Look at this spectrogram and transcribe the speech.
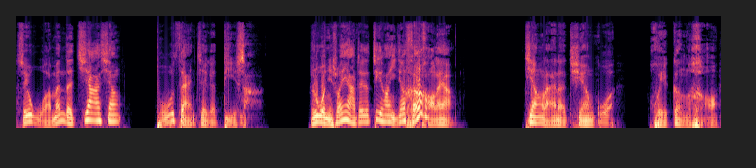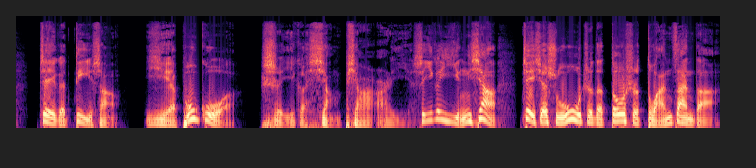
所以我们的家乡不在这个地上。如果你说，哎呀，这个地方已经很好了呀，将来的天国会更好。这个地上也不过。是一个相片而已，是一个影像。这些属物质的都是短暂的，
